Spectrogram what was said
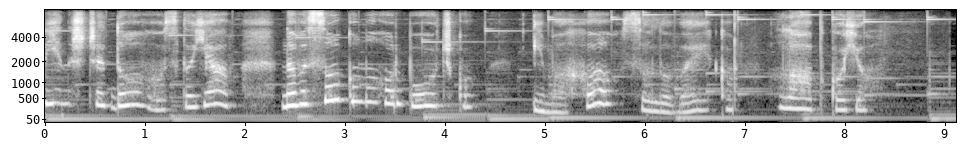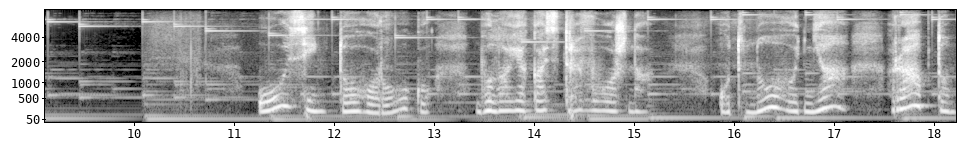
Він ще довго стояв на високому горбочку і махав соловейком лапкою. Осінь того року була якась тривожна. Одного дня раптом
